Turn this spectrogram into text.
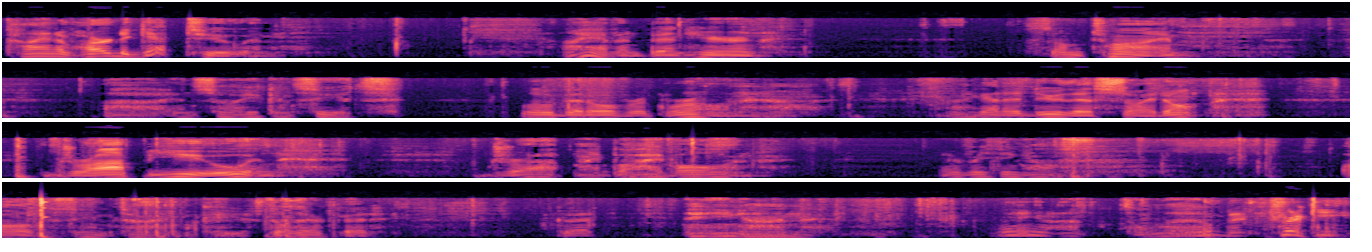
kind of hard to get to and I haven't been here in some time, uh, and so you can see it's a little bit overgrown now. I got to do this so I don't drop you and drop my Bible and everything else all at the same time. Okay, you're still there. Good. Good. Hang on. Hang on. It's a little bit tricky,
